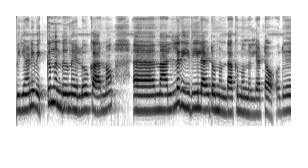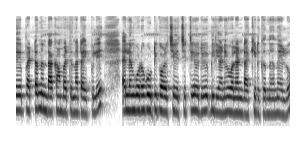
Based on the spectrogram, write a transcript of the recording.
ബിരിയാണി വെക്കുന്നുണ്ട് എന്നേ ഉള്ളൂ. കാരണം നല്ല രീതിയിലായിട്ടൊന്നും ഉണ്ടാക്കുന്നൊന്നുമില്ല കേട്ടോ. ഒരു പെട്ടെന്ന് ഉണ്ടാക്കാൻ പറ്റുന്ന ടൈപ്പിൽ എല്ലാം കൂടെ കൂട്ടി കുഴച്ച് വെച്ചിട്ട് ഒരു ബിരിയാണി പോലെ ഉണ്ടാക്കിയെടുക്കുന്നതെന്നേ ഉള്ളൂ.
